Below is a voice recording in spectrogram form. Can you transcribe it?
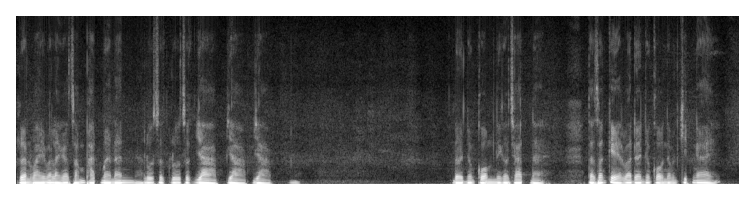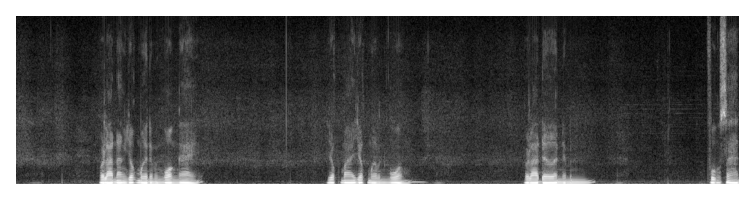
เคลื่อนไหวเมื่อไหร่ก็สัมผัสเมื่อนั้น รู้สึกรู้สึกหยาบหยาบหยาบเดินจงกรมนี่ก็ชัดนะแต่สังเกตว่าเดินจงกรมเนี่ยมันคิดง่าย เวลานั่งยกมือเนี่ยมันง่วงง่าย ยกไม้ยกมือมันง่วง เวลาเดินเนี่ยมันฟุ้งซ่าน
